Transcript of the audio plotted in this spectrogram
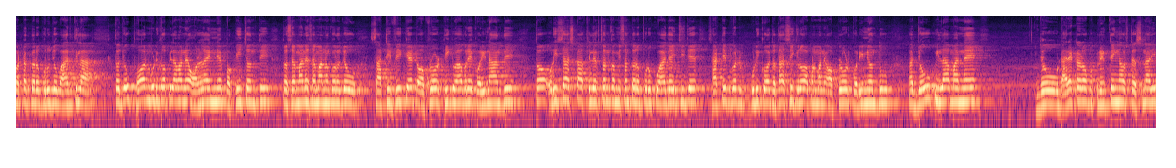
Cuttack तरफ जो बाहर थिला तो जो फर्म गुड़िक पे अनल पकई तो से जो सार्टिफिकेट अपलोड ठीक भाव करना तो ओडा स्टाफ सिलेक्शन कमिशन तरफ कई सार्टिफिकेट गुड़िक यथाशीघ्र आपलोड करनी जो पाने जो डायरेक्टर ऑफ प्रिंटिंग आउ स्टेशनरी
